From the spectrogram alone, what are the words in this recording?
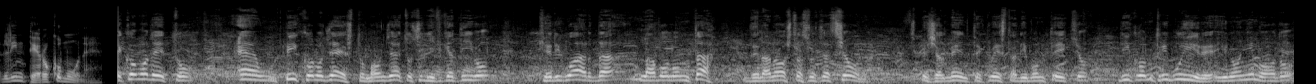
l'intero comune. E come ho detto è un piccolo gesto ma un gesto significativo che riguarda la volontà della nostra associazione, specialmente questa di Montecchio, di contribuire in ogni modo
